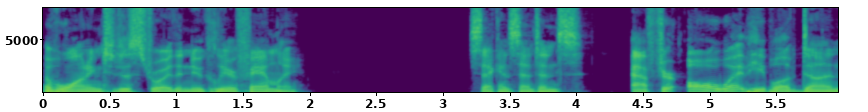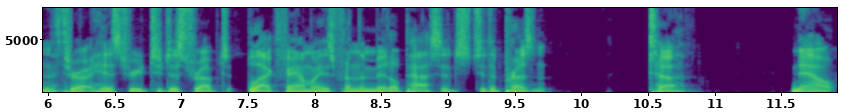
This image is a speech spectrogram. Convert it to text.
of wanting to destroy the nuclear family. Second sentence. After all white people have done throughout history to disrupt black families from the Middle Passage to the present. Tuh. Now,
